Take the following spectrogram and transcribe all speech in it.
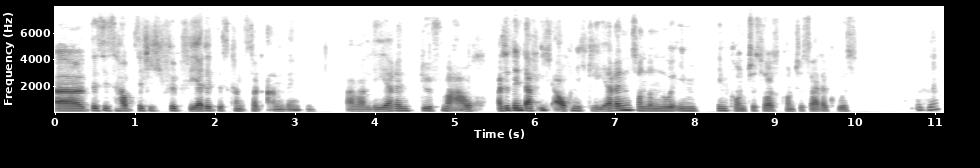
äh, das ist hauptsächlich für Pferde, das kannst du halt anwenden. Aber lehren dürfen wir auch, also den darf ich auch nicht lehren, sondern nur im, im Conscious Source, Conscious Rider Kurs mhm.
